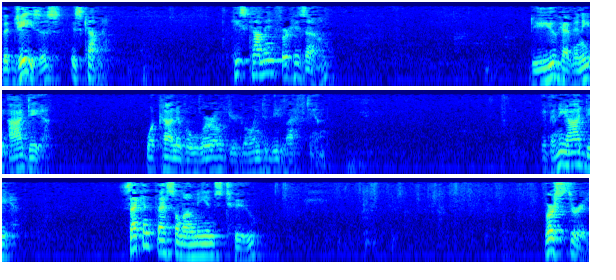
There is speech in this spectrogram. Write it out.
that Jesus is coming. He's coming for his own. Do you have any idea what kind of a world you're going to be left in? Have any idea? Second Thessalonians 2, verse 3.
